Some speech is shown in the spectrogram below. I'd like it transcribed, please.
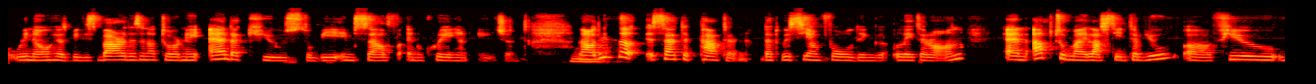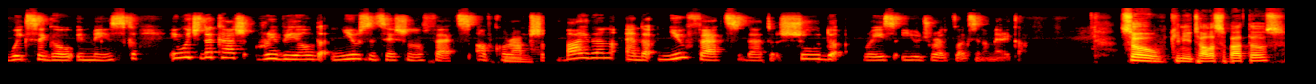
we know he has been disbarred as an attorney and accused to be himself an Ukrainian agent. Now, this uh, set a pattern that we see unfolding later on. And up to my last interview a few weeks ago in Minsk, in which Derkach revealed new sensational facts of corruption Biden and new facts that should raise huge red flags in America. So can you tell us about those?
